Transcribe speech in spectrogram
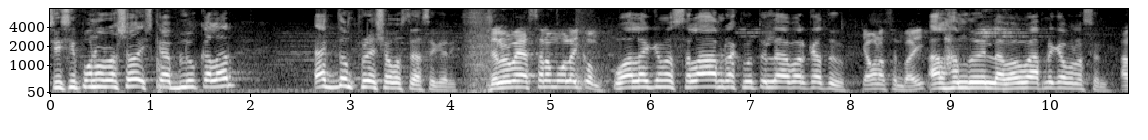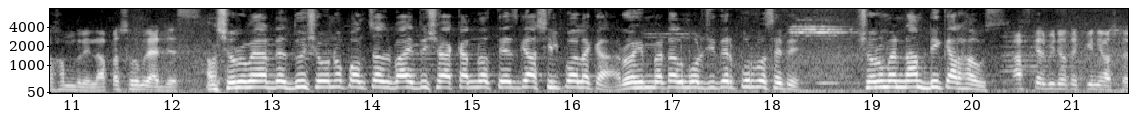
সিসি পনেরোশো স্কাই ব্লু কালার একদম ফ্রেশ অবস্থায় আছে গাড়ি। দেলোর ভাই আসসালামু আলাইকুম। ওয়ালাইকুম আসসালাম রহমতুল্লাহ আবরকাতু কেমন আছেন ভাই? আলহামদুলিল্লাহ বাবু আপনি কেমন আছেন? আলহামদুলিল্লাহ আপনার শোরুমের অ্যাড্রেস আমার শোরুমের অ্যাড্রেস দুইশো উনপঞ্চাশ বাই দুইশো একান্ন তেজগাঁ শিল্প এলাকা রহিম মেটাল মসজিদের পূর্ব সেটে শোরুমের নাম ডিকার হাউস আজকের ভিডিওতে কি নিয়ে আসলেন?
